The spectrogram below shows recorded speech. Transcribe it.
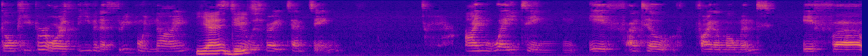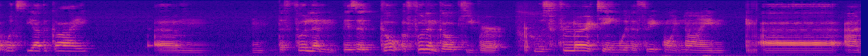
goalkeeper or even a three point nine. yeah, Still indeed. was very tempting. I'm waiting if until final moment if uh, what's the other guy? Um, the Fulham there's a go a Fulham goalkeeper who's flirting with a three point nine, uh, and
